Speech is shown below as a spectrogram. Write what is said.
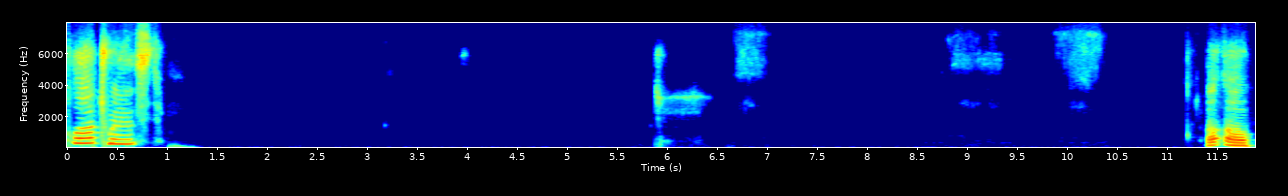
Plot twist. Uh oh.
